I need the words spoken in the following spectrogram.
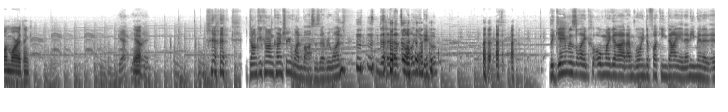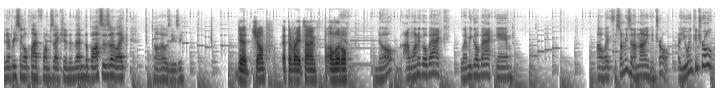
One more, I think. Yeah. Yep. Right. Donkey Kong Country one bosses everyone. That's all you do. The game is like, oh my god, I'm going to fucking die at any minute at every single platform section, and then the bosses are like, oh, that was easy. Yeah, jump at the right time. A little. No, I want to go back. Let me go back, game. Oh wait, for some reason I'm not in control. Are you in control?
